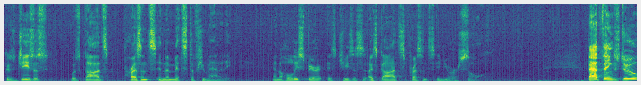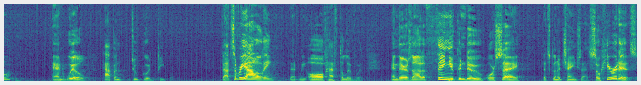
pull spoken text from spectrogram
Because Jesus was God's presence in the midst of humanity. And the Holy Spirit is Jesus is God's presence in your soul. Bad things do and will happen to good people. That's a reality that we all have to live with. And there's not a thing you can do or say that's going to change that. So here it is.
